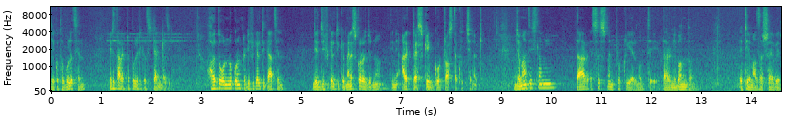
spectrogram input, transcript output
যা কথা বলেছেন, এটা তার একটা পলিটিক্যাল স্ট্যান্ডবাজি হয়তো অন্য কোনো একটা ডিফিকাল্টিতে আছেন, যে ডিফিকাল্টিকে ম্যানেজ করার জন্য তিনি আরেকটা স্কেপ গোট রাস্তা খুঁজছেন আর কি। জামাত ইসলামী তার অ্যাসেসমেন্ট প্রক্রিয়ার মধ্যে, তার নিবন্ধন এটিএম আজহার সাহেবের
